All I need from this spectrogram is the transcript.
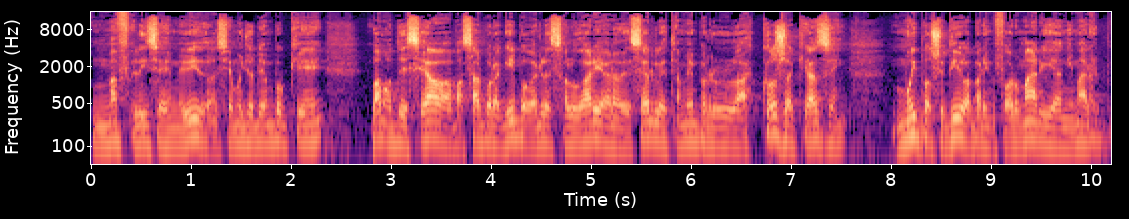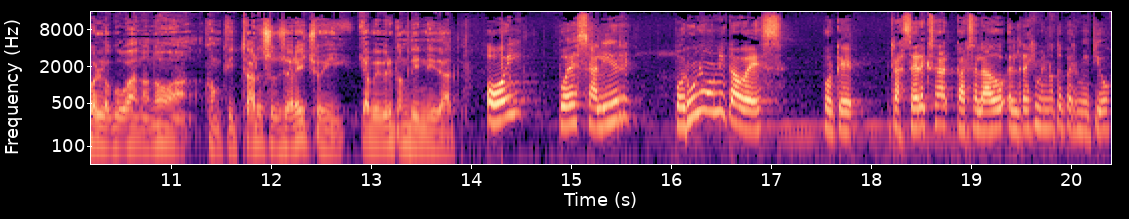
más felices de mi vida. Hacía mucho tiempo que, vamos, deseaba pasar por aquí, poderles saludar y agradecerles también por las cosas que hacen muy positivas para informar y animar al pueblo cubano ¿no? a conquistar sus derechos y, y a vivir con dignidad. Hoy puedes salir por una única vez, porque tras ser excarcelado el régimen no te permitió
